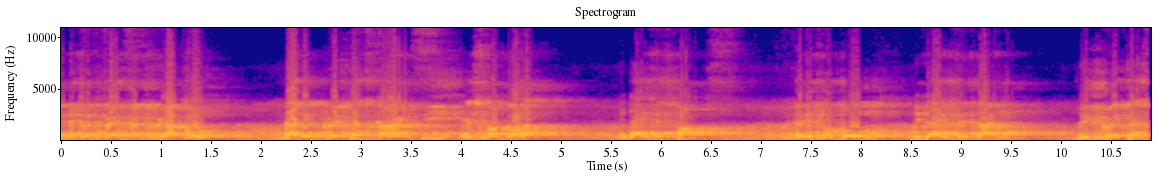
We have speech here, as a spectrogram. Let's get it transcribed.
In the 21st century, we are told that the greatest currency is not dollar, neither is it pounds. It is not gold, neither is it diamond. The greatest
